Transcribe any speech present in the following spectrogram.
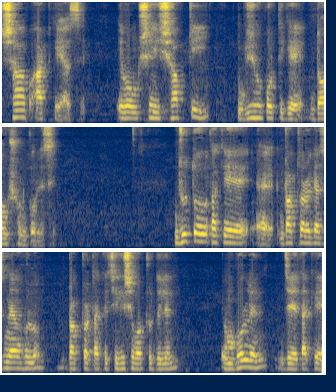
সাপ আটকে আছে এবং সেই সাপটি গৃহকর্ত্রীকে দংশন করেছে। দ্রুত তাকে ডক্টরের কাছে নেওয়া হলো। ডক্টর তাকে চিকিৎসাপত্র দিলেন। এবং বললেন যে তাকে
